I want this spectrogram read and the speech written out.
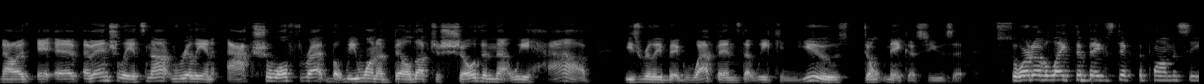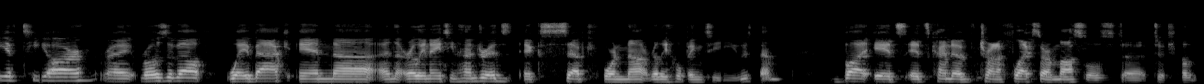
Now, it, it, eventually, it's not really an actual threat, but we want to build up to show them that we have these really big weapons that we can use. Don't make us use it. Sort of like the big stick diplomacy of TR, right? Roosevelt way back in uh, in the early 1900s, except for not really hoping to use them. But it's it's kind of trying to flex our muscles to to show them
